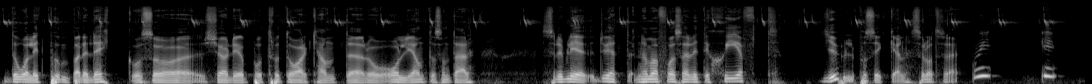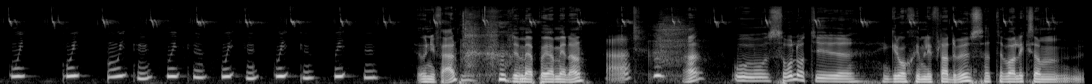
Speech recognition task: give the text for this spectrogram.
Dåligt pumpade däck och så körde jag på trottoarkanter och oljant och sånt där. Så det blev, du vet, när man får så här lite skevt hjul på cykeln så låter det så här. Ungefär. Du är med på vad jag menar? Ja. Ja. Och så låter ju gråskimlig fladdermus. Att det var liksom,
